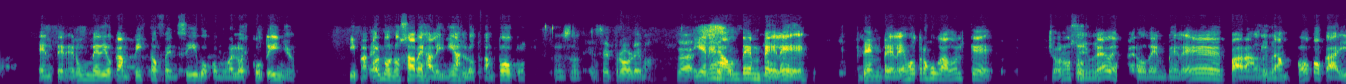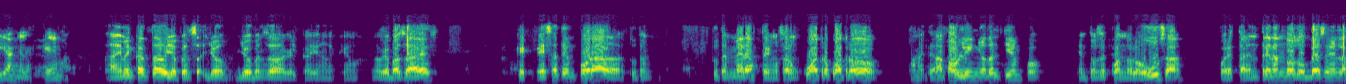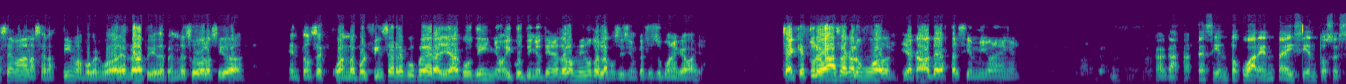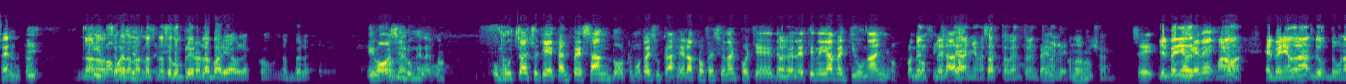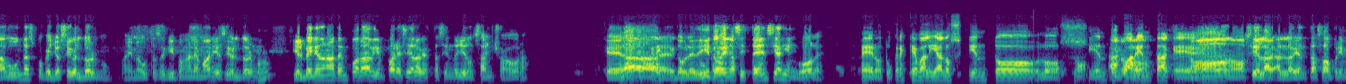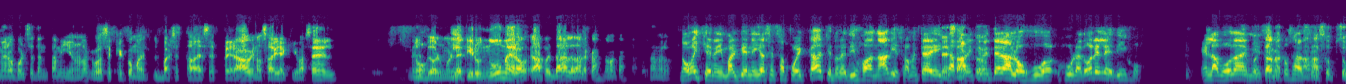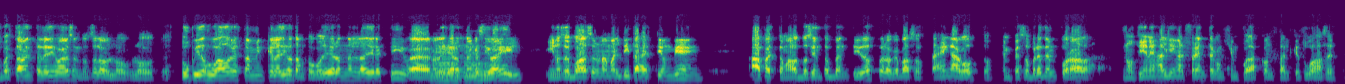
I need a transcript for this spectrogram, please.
en tener un mediocampista ofensivo como él lo es Coutinho. Y para Eh. colmo no sabes alinearlo tampoco. Exacto. ese es el problema. O sea, Tienes a un Dembélé. Dembélé es otro jugador que yo no sé Sí, me- ustedes, pero Dembélé para mí mí me- tampoco caía en el esquema. A mí me encantaba y yo, pensa, yo, yo pensaba que él caía en el esquema. Lo que pasa es que esa temporada tú te, tú te esmeraste en usar un 4-4-2 para meter a Paulinho todo el tiempo. Entonces, cuando lo usa, por estar entrenando dos veces en la semana, se lastima porque el jugador es rápido y depende de su velocidad. Entonces, cuando por fin se recupera, llega Cutiño y Cutiño tiene todos los minutos en la posición que él se supone que vaya. O sea, es que tú le vas a sacar a un jugador y acabas de gastar 100 millones en él. Gastaste 140 y 160. Y, No, Y no, a pero no, decir- no- no se cumplieron las variables con Dembélé. Y vamos a decir, un, un No. muchacho que está empezando como tal su carrera profesional, porque Dembélé tenía 21 años cuando lo 20, 20 ficharon. años, exacto, 20, 21 20, años cuando lo ficharon. Sí. Y él venía, Y de- viene- bueno, él venía de una, de, de una Bundes porque yo sigo el Dortmund. A mí me gusta ese equipo en Alemania, yo sigo el Dortmund. Y él venía de una temporada bien parecida a lo que está haciendo Jadon Sancho ahora. Que era doble dígitos en asistencias y en goles. Pero ¿tú crees que valía los, ciento, los No. 140 que... No, no, si él, él lo habían tasado primero por 70 millones, lo que pasa es que como el Barça estaba desesperado y no sabía qué iba a hacer, el Dortmund y- le tiró un número, ah, pues dale, dale acá, dame acá, dámelo. No, y que Neymar viene y hace esa puerca que no le dijo a nadie, solamente que aparentemente a los ju- jugadores le dijo en la boda de Messi, una Supuestamente, cosa así. ajá, su- supuestamente le dijo eso, entonces los, los- los estúpidos jugadores también que le dijo tampoco dijeron nada en la directiva, eh, no dijeron nada que se iba a ir y no se puede hacer una maldita gestión bien. Ah, pues toma los 222, pero ¿qué pasó? Estás en agosto, empezó pretemporada, no tienes a alguien al frente con quien puedas contar, ¿qué tú vas a hacer?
